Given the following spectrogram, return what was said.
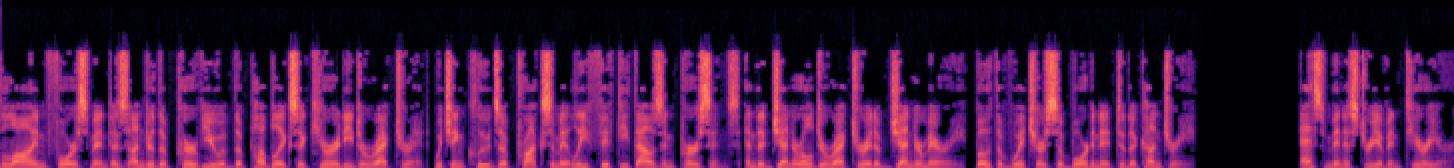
law enforcement is under the purview of the Public Security Directorate which includes approximately 50,000 persons and the General Directorate of Gendarmerie, both of which are subordinate to the country's Ministry of Interior.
